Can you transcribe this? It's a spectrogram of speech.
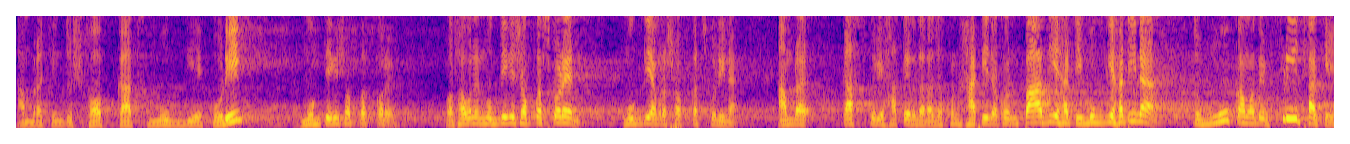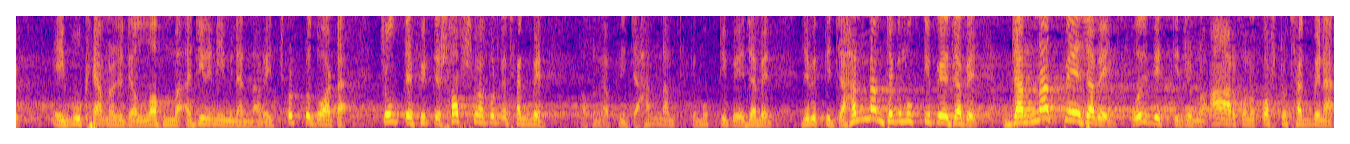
আমরা কিন্তু সব কাজ মুখ দিয়ে করি। মুখ দিয়ে সব কাজ করেন? কথা বলেন, মুখ দিয়ে সব কাজ করেন? মুখ দিয়ে আমরা সব কাজ করি না। আমরা কাজ করি হাতের দ্বারা। যখন হাঁটি, তখন পা দিয়ে হাঁটি, মুখ দিয়ে হাঁটি না। তো মুখ আমাদের ফ্রি থাকে। এই মুখে আমরা যদি আল্লাহ আজিরিনী মিনান্নার এই ছোট্ট দোয়াটা চলতে ফিরতে সবসময় পড়তে থাকবেন, তাহলে আপনি জাহান্নাম থেকে মুক্তি পেয়ে যাবেন। যে ব্যক্তি জাহান্নাম থেকে মুক্তি পেয়ে যাবে, জান্নাত পেয়ে যাবে, ওই ব্যক্তির জন্য আর কোনো কষ্ট থাকবে না।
